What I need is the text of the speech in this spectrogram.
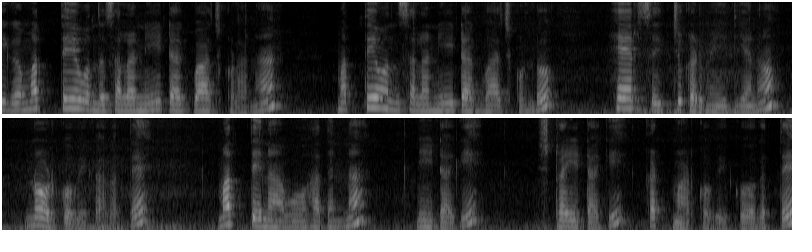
ಈಗ ಮತ್ತೆ ಒಂದು ಸಲ ನೀಟಾಗಿ ಬಾಚ್ಕೊಳ್ಳೋಣ. ಮತ್ತೆ ಒಂದು ಸಲ ನೀಟಾಗಿ ಬಾಚ್ಕೊಂಡು ಹೇರ್ಸ್ ಹೆಚ್ಚು ಕಡಿಮೆ ಇದೆಯೇನೋ ನೋಡ್ಕೋಬೇಕಾಗತ್ತೆ. ಮತ್ತೆ ನಾವು ಅದನ್ನು ನೀಟಾಗಿ, ಸ್ಟ್ರೈಟಾಗಿ ಕಟ್ ಮಾಡ್ಕೋಬೇಕು, ಆಗುತ್ತೆ.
